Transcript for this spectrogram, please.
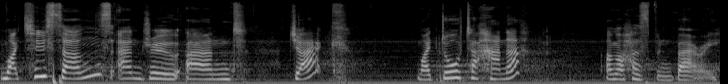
my two sons, Andrew and Jack, my daughter Hannah, and my husband Barry.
